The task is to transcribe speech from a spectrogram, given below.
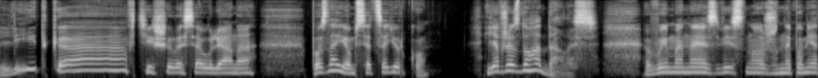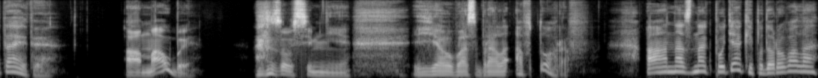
Лідка, втішилася Уляна, познайомся, це Юрко. Я вже здогадалась. Ви мене, звісно ж, не пам'ятаєте? А мав би? Зовсім ні. Я у вас брала автограф, а на знак подяки подарувала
